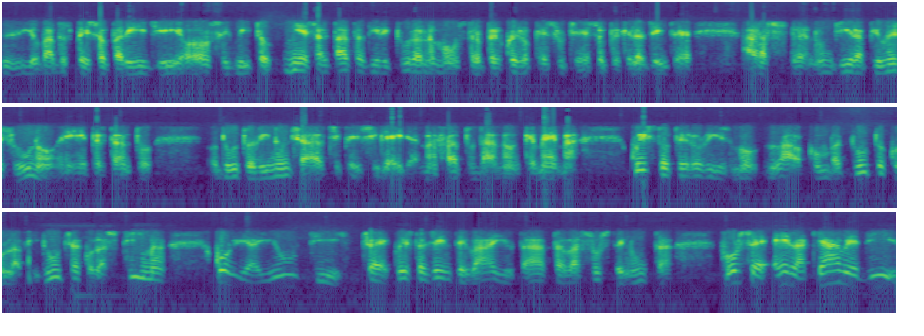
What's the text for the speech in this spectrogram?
io vado spesso a Parigi, ho seguito, mi è saltata addirittura una mostra per quello che è successo perché la gente alla sera non gira più nessuno e pertanto ho dovuto rinunciarci, pensi lei, mi ha fatto danno anche a me, ma questo terrorismo l'ha combattuto con la fiducia, con la stima, con gli aiuti, cioè questa gente va aiutata, va sostenuta. Forse è la chiave di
